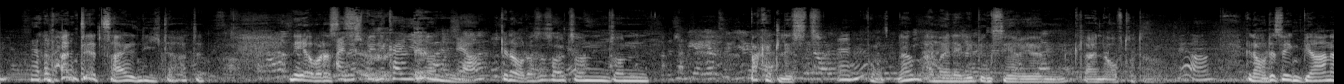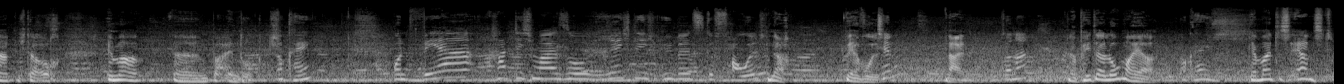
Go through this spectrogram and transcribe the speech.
anhand der Zeilen, die ich da hatte. Nee, aber das Eine ist späte Karriere, ja. genau, das ist halt so ein, so ein Bucketlist-Punkt. Ne? Einmal in der Lieblingsserie einen kleinen Auftritt haben. Ja, Genau, und deswegen Bjarne hat mich da auch immer äh, beeindruckt. okay. Und wer hat dich mal so richtig übelst gefault? Na, wer wohl? Tim? Nein. Sondern? Na, Peter Lohmeier. Okay. Der meint es ernst.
